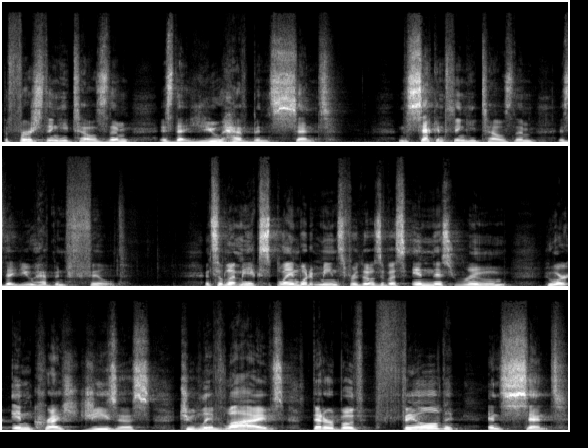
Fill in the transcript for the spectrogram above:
The first thing he tells them is that you have been sent. And the second thing he tells them is that you have been filled. And so let me explain what it means for those of us in this room who are in Christ Jesus to live lives that are both filled and sent,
